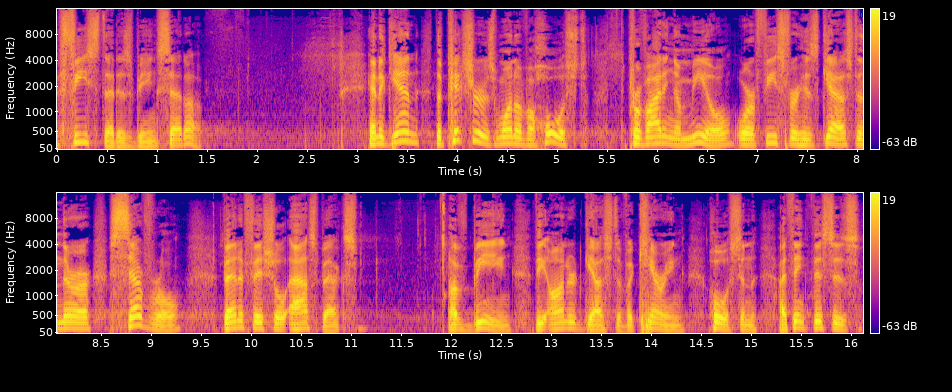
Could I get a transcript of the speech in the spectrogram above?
feast that is being set up. And again, the picture is one of a host providing a meal or a feast for his guest, and there are several beneficial aspects of being the honored guest of a caring host. And I think this is,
